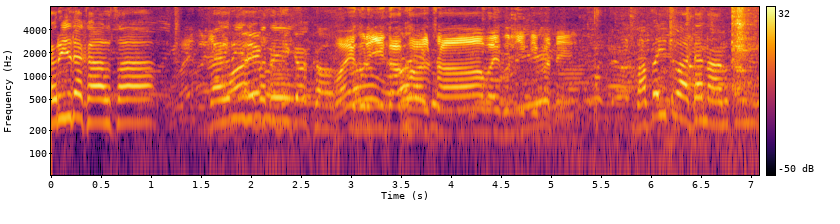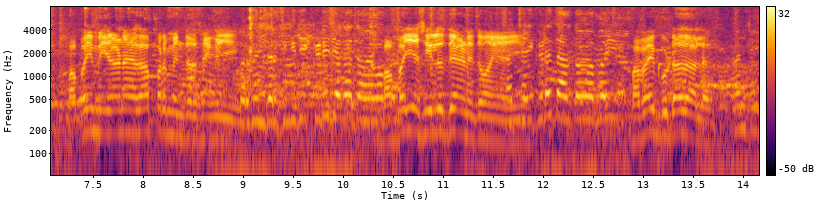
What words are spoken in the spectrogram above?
ਵਾਹਿਗੁਰੂ ਜੀ ਦਾ ਖਾਲਸਾ ਵਾਹਿਗੁਰੂ ਜੀ ਦੀ ਫਤਿਹ ਵਾਹਿਗੁਰੂ ਜੀ ਕਾ ਖਾਲਸਾ ਵਾਹਿਗੁਰੂ ਜੀ ਕੀ ਫਤਿਹ। ਬਾਬਾ ਜੀ ਤੁਹਾਡਾ ਨਾਮ ਕੀ? ਬਾਬਾ ਜੀ ਮੇਰਾ ਨਾਮ ਹੈਗਾ ਪਰਮਿੰਦਰ ਸਿੰਘ ਜੀ। ਪਰਵਿੰਦਰ ਸਿੰਘ ਜੀ ਕਿਹੜੀ ਜਗ੍ਹਾ ਤੋਂ ਆਏ ਹੋ ਬਾਬਾ ਜੀ? ਅਸੀਂ ਲੁਧਿਆਣੇ ਤੋਂ ਆਏ ਹਾਂ ਅੱਛਾ ਜੀ ਜੀ ਕਿਹੜੇ ਦਲ ਤੋਂ ਆਏ ਹੋ ਬਾਬਾ ਜੀ? ਬਾਬਾ ਜੀ ਬੁੱਢਾ ਦਲ। ਹਾਂਜੀ।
